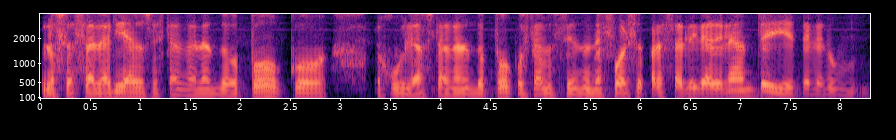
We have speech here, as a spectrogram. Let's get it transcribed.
los asalariados están ganando poco, los jubilados están ganando poco, estamos haciendo un esfuerzo para salir adelante y tener un,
